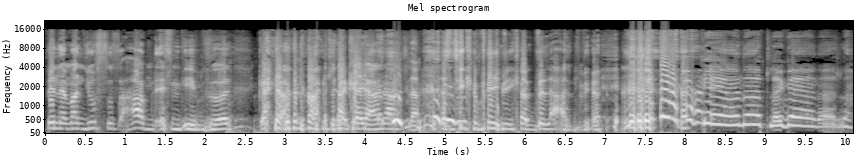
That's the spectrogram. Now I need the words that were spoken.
wenn der Mann Justus Abendessen geben soll, Geier an Adler, Geier an Adler, das dicke Baby kann beladen werden. Geier Nadler, Geier Nadler.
